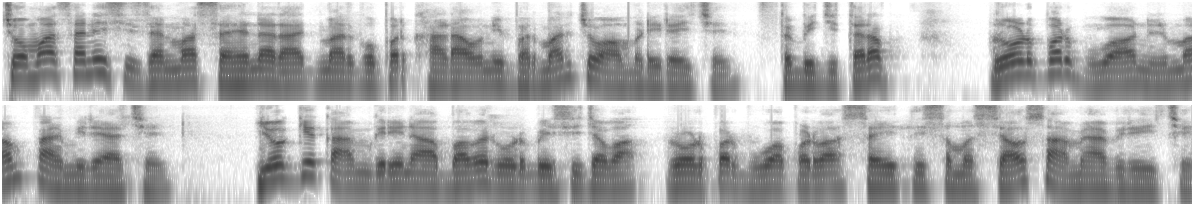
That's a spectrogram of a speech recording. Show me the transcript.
ચોમાસાની સિઝનમાં શહેરના રાજમાર્ગો પર ખાડાઓની ભરમાર જોવા મળી રહી છે. તો બીજી તરફ રોડ પર ભૂવાઓ નિર્માણ પામી રહ્યા છે. યોગ્ય કામગીરીના અભાવે રોડ બેસી જવા, રોડ પર ભૂવા પડવા સહિતની સમસ્યાઓ સામે આવી રહી છે.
